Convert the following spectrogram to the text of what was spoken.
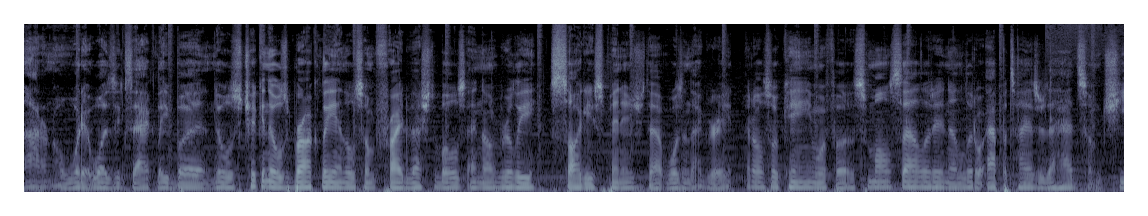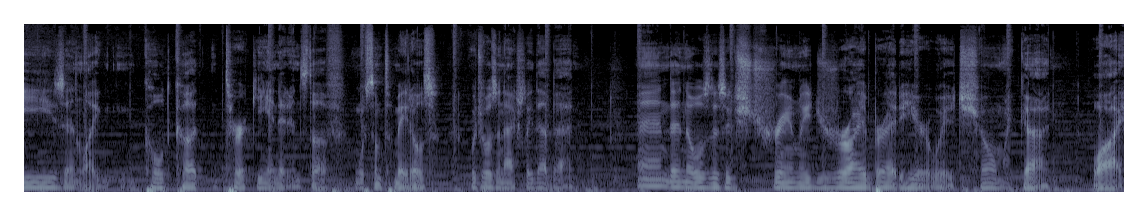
I don't know what it was exactly, but there was chicken, there was broccoli, and there was some fried vegetables, and a really soggy spinach that wasn't that great. It also came with a small salad and a little appetizer that had some cheese and like cold cut turkey in it and stuff with some tomatoes, which wasn't actually that bad. And then there was this extremely dry bread here, which, oh my god, why?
